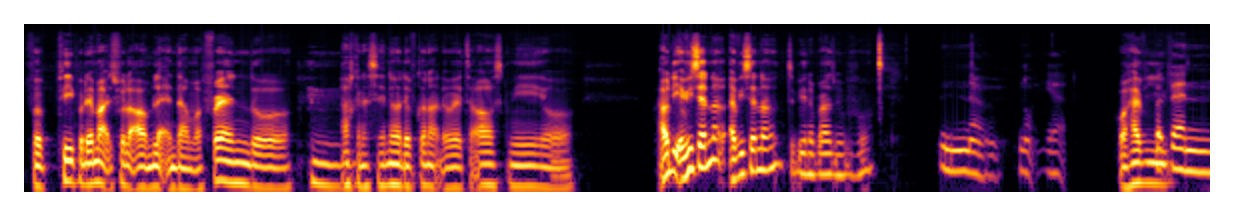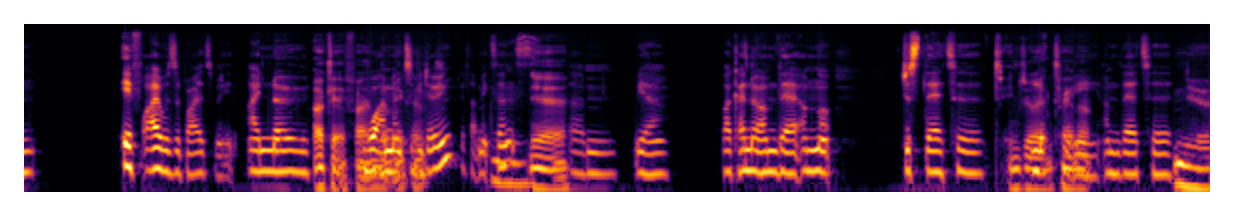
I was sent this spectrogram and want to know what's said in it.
for people, they might just feel like oh, I'm letting down my friend, or Mm. how can I say no? They've gone out their way to ask me, or how do you have you said no? Have you said no to being a bridesmaid before, No, not yet. or have you? But then, if I was a bridesmaid, I know okay, fine. what I'm meant makes to be doing. If that makes Mm. sense. Yeah, Um, yeah, like I know I'm there. I'm not just there to to enjoy look and turn up. pretty. I'm there to Yeah.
